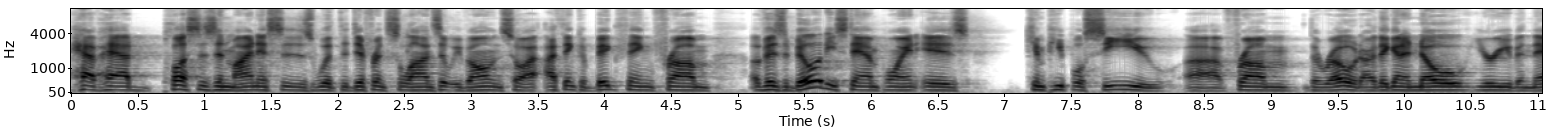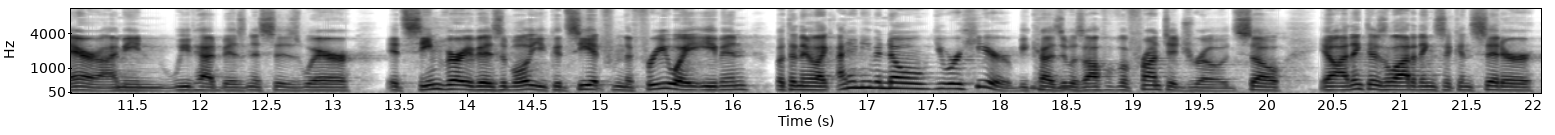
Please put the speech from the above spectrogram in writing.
have had pluses and minuses with the different salons that we've owned. So I, I think a big thing from a visibility standpoint is can people see you uh, from the road? Are they going to know you're even there? I mean, we've had businesses where it seemed very visible. You could see it from the freeway, even, but then they're like, I didn't even know you were here because it was off of a frontage road. So, you know, I think there's a lot of things to consider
